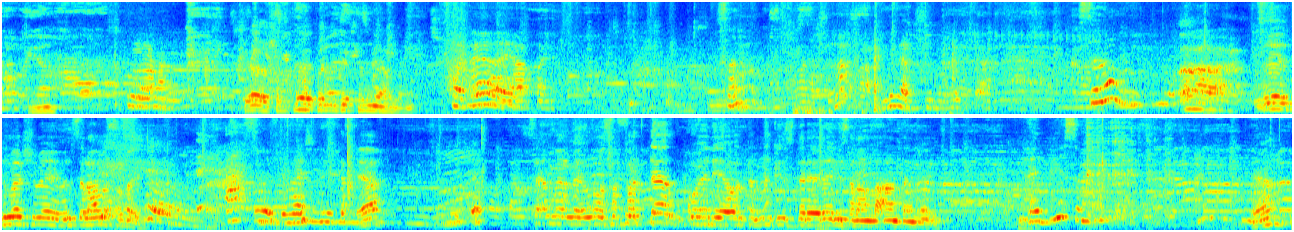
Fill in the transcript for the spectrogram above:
Allah. Ya. Ya, sampai pun dia senyum. Ada ya apa? إيه دمر شوي من سلامة صدق يا؟ سأمر من إنه سفر دار وكويني وأنت منك استريرين سلام لا أنت من يا؟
